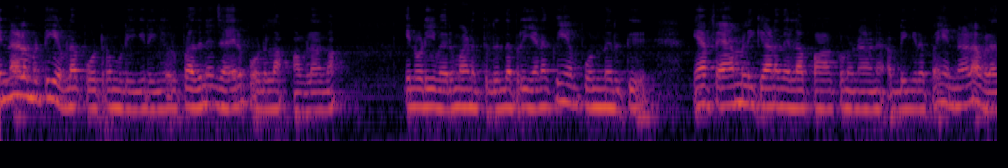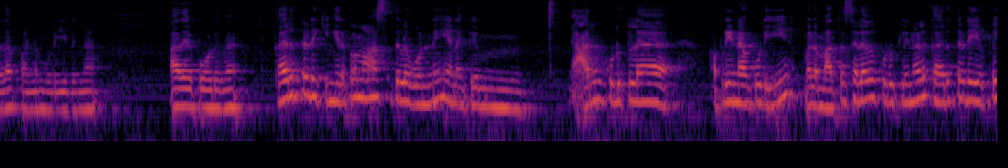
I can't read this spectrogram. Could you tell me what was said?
என்னால் மட்டும் எவ்வளோ போட்டுற முடியுங்கிறீங்க? ஒரு பதினஞ்சாயிரம் போடலாம் அவ்வளோதான். என்னுடைய வருமானத்துலேருந்து அப்புறம் எனக்கும் என் பொண்ணு இருக்குது என் ஃபேமிலிக்கானதெல்லாம் பார்க்கணும் நான். அப்படிங்கிறப்ப என்னால் அவ்வளோதான் பண்ண முடியுதுங்க. அதை போடுவேன். கருத்தடைக்குங்கிறப்ப மாதத்தில் ஒன்று எனக்கு யாரும் கொடுக்கல அப்படின்னா கூடி மல்ல மற்ற செலவு கொடுக்கலனாலும் கருத்தடையப்போ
